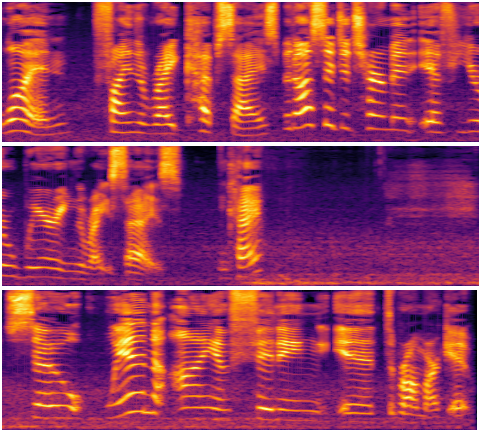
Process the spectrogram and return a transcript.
one, find the right cup size, but also determine if you're wearing the right size. Okay? So when I am fitting at the bra market,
